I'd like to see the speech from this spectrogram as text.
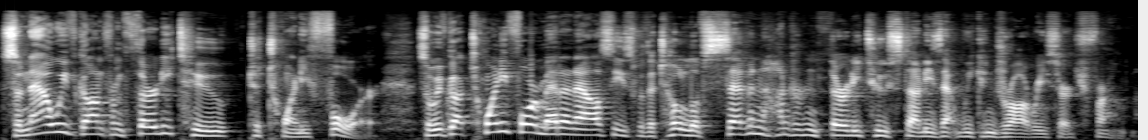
So now we've gone from 32 to 24. So we've got 24 meta-analyses with a total of 732 studies that we can draw research from.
